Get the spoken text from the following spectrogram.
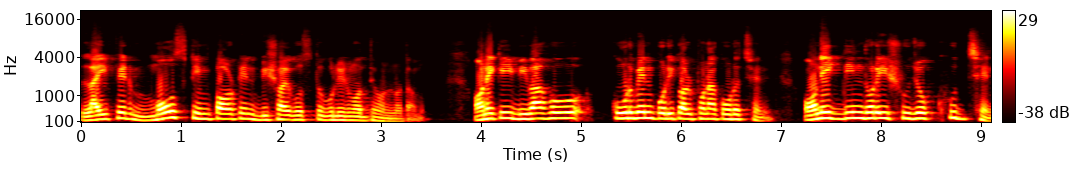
লাইফের মোস্ট ইম্পর্টেন্ট বিষয়বস্তুগুলির মধ্যে অন্যতম। অনেকেই বিবাহ করবেন, পরিকল্পনা করেছেন, অনেক দিন ধরেই সুযোগ খুঁজছেন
